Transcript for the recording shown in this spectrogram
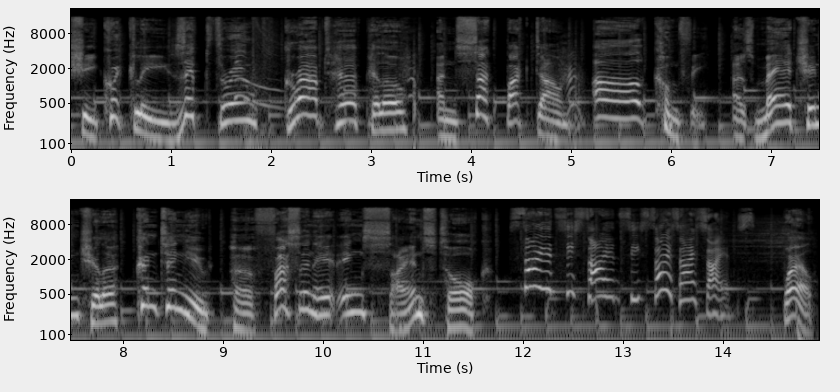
she quickly zipped through, grabbed her pillow, and sat back down, all comfy, as Mayor Chinchilla continued her fascinating science talk. Sciencey, sciencey, sci, sci, science. Well,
